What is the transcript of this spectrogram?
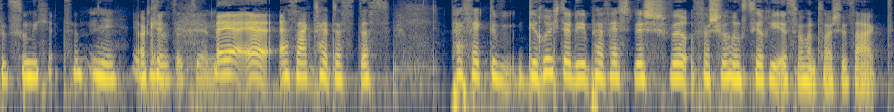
willst du nicht erzählen? Nee, Okay. du sollst erzählen. Naja, er, er sagt halt, dass das perfekte Gerücht oder die perfekte Schwör- Verschwörungstheorie ist, wenn man zum Beispiel sagt,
